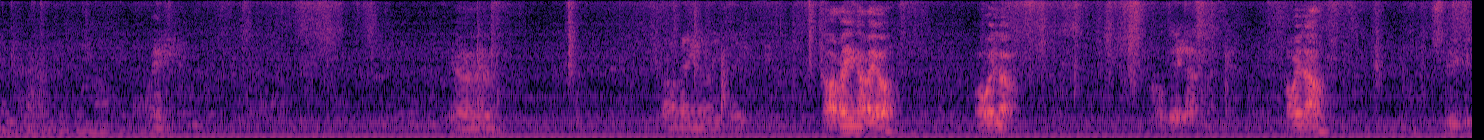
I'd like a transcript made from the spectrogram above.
Yan talagang dito natin. Okay. Yan. Okay na ito. Nakakahinga kayo? Okay lang. Okay lang. Okay lang? Sige.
